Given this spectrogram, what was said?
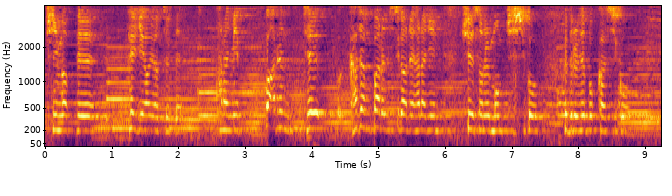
주님 앞에 회개하였을 때 하나님의 빠른 제 가장 빠른 시간에 하나님 주의 손을 멈추시고 그들을 회복하시고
